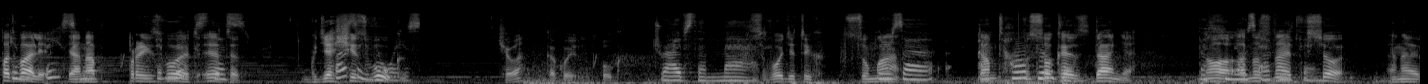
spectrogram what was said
подвале, и она производит этот гудящий звук. Чего? Какой звук? Сводит их с ума. Там высокое здание, но оно знает все. Она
